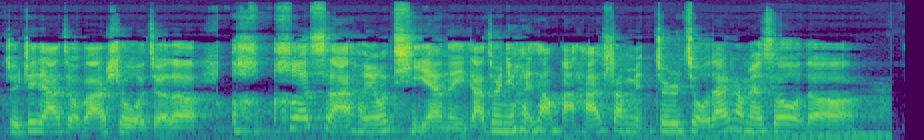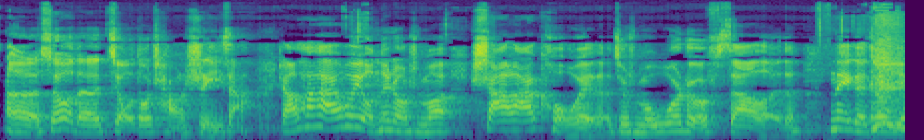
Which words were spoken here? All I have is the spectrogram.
就这家酒吧是我觉得喝喝起来很有体验的一家，就是你很想把它上面就是酒单上面所有的。呃，所有的酒都尝试一下，然后它还会有那种什么沙拉口味的，就什么 Word of Salad，那个就也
